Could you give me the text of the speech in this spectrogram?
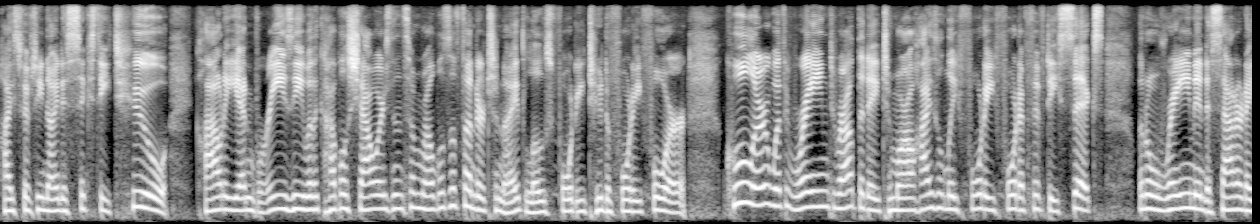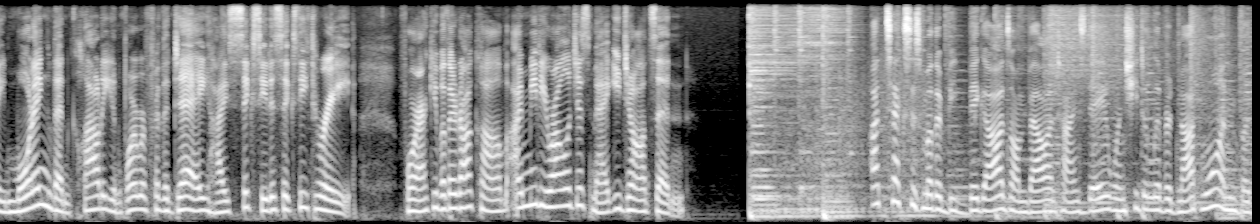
Highs 59 to 62. Cloudy and breezy with a couple showers and some rumbles of thunder tonight. Lows 42 to 44. Cooler with rain throughout the day tomorrow. Highs only 44 to 56. Little rain into Saturday morning, then cloudy and warmer for the day. Highs 60 to 63. For AccuWeather.com, I'm meteorologist Maggie Johnson. A Texas mother beat big odds on Valentine's Day when she delivered not one, but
